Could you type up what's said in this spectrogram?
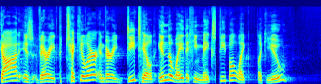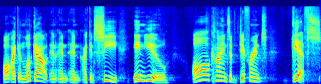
God is very particular and very detailed in the way that he makes people, like, like you, all, I can look out and, and, and I can see in you all kinds of different gifts.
